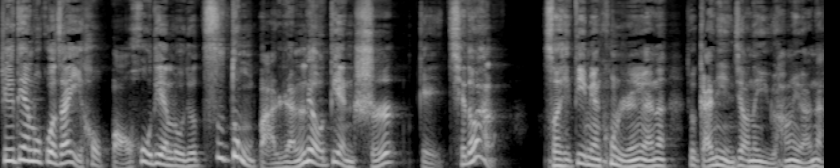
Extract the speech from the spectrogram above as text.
这个电路过载以后，保护电路就自动把燃料电池给切断了。所以地面控制人员呢，就赶紧叫那宇航员呢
